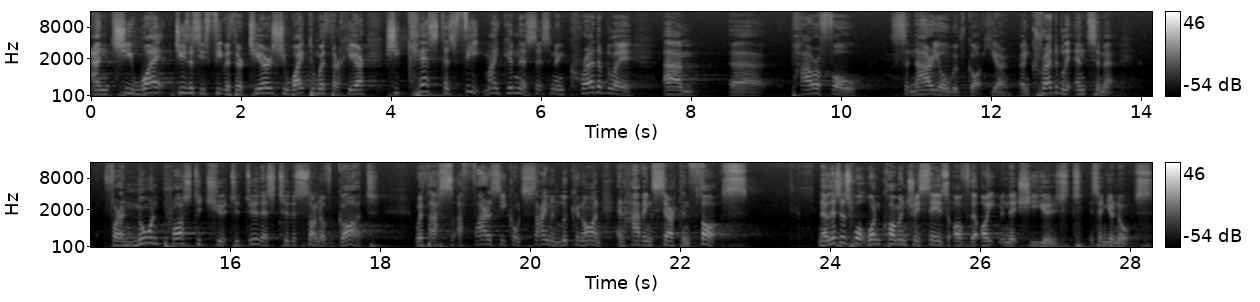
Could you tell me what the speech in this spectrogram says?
and she wiped Jesus' feet with her tears. She wiped him with her hair. She kissed his feet. My goodness, it's an incredibly um, uh, powerful scenario we've got here. Incredibly intimate. For a known prostitute to do this to the Son of God, with a, a Pharisee called Simon looking on and having certain thoughts. Now, this is what one commentary says of the ointment that she used. It's in your notes.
